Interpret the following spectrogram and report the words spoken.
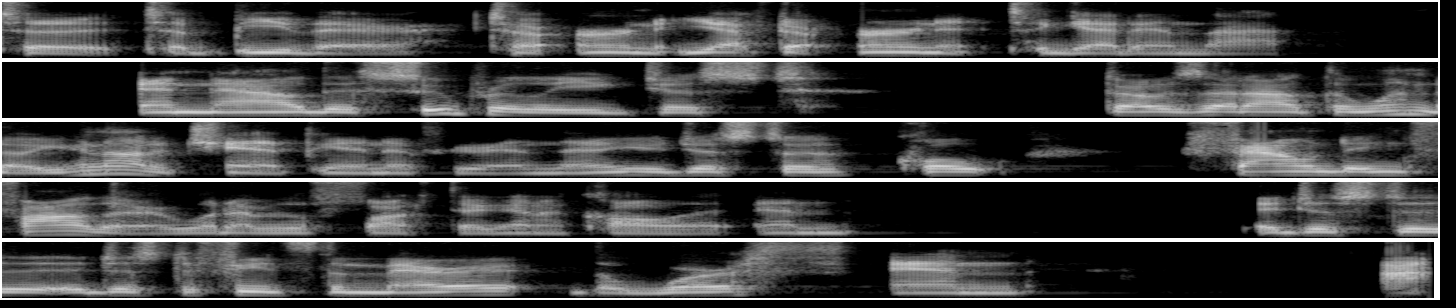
to to be there to earn it. You have to earn it to get in that. And now this Super League just throws that out the window. You're not a champion if you're in there. You're just a quote founding father, whatever the fuck they're gonna call it, and it just uh, it just defeats the merit, the worth, and I,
